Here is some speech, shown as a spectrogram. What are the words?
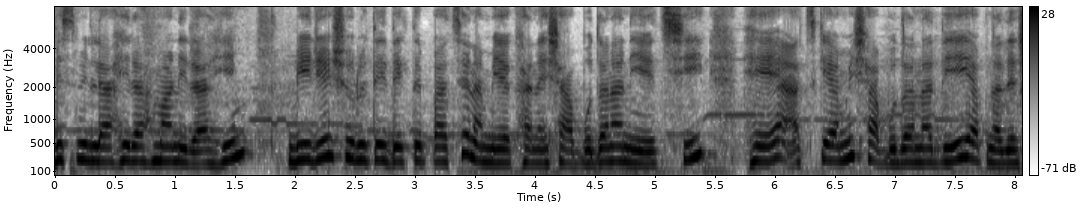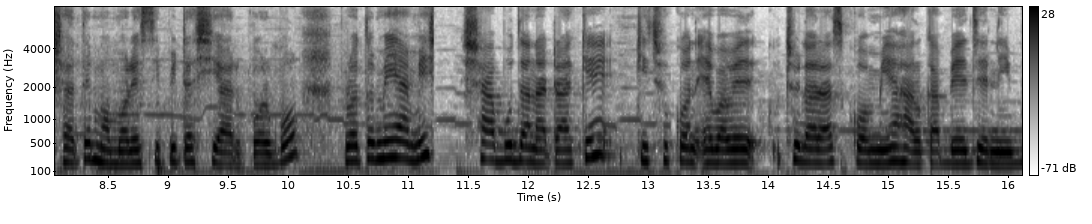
বিসমিল্লাহি রহমান রাহিম। ভিডিও শুরুতেই দেখতে পাচ্ছেন, আমি এখানে সাবুদানা নিয়েছি। হ্যাঁ আজকে আমি সাবুদানা দিয়েই আপনাদের সাথে মোমো রেসিপিটা শেয়ার করব। প্রথমেই আমি সাবুদানাটাকে কিছুক্ষণ এভাবে চুলার আঁচ কমিয়ে হালকা বেজে নিব।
